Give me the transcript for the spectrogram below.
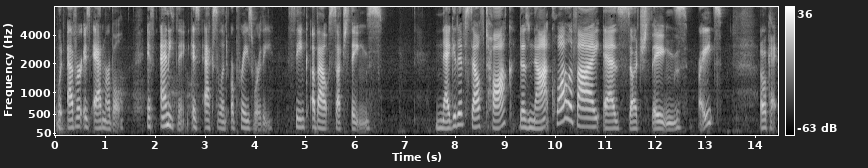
whatever is admirable, if anything is excellent or praiseworthy, think about such things. Negative self talk does not qualify as such things, right? Okay,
